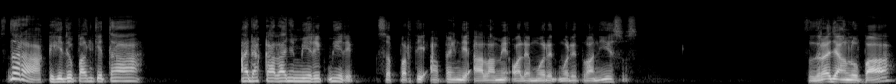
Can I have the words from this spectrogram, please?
Saudara, kehidupan kita ada kalanya mirip-mirip seperti apa yang dialami oleh murid-murid Tuhan Yesus. Saudara jangan lupa,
